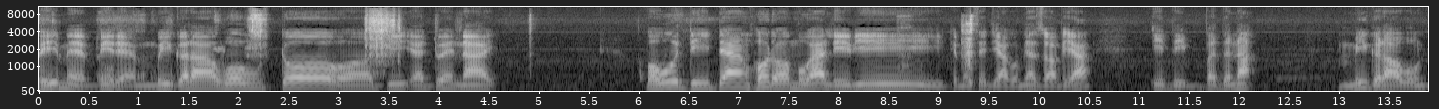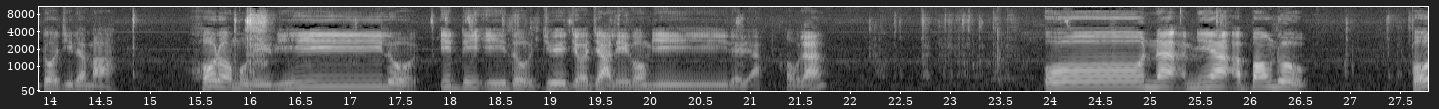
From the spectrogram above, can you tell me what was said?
ဘေးမဲ့ပေးတဲ့မိဂရာဝုံတော်ကြီးအတွင်၌ပဝတ္တိတံဟောတော်မူအပ်လေပြီဓမ္မစကြာကိုမြတ်စွာဘုရားဣတိပဒနာမိဂရာဝုံတော်ကြီးတဲ့မှာဟောတော်မူလေပြီလို့ဣတိဤသို့ကြွေးကြော်ကြလေကုန်ပြီတဲ့ဗျာဟုတ်လားအိုနတ်အမြတ်အပေါင်းတို့ ဘုံ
